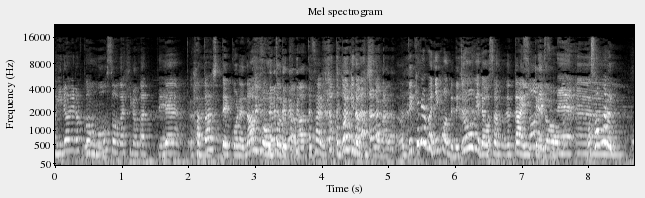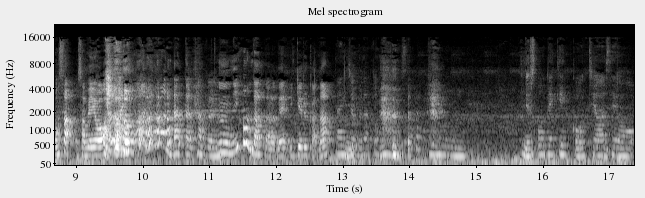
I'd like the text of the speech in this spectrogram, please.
もいろいろこううん妄想が広がって、で果たしてこれ何本取るかなって最後ちょっとドキドキしながら できれば2本で、ね、上下で収めたいけど、ねうん。収まるおさ収めよ日本だったら多分。う、うん、2本だったらねいけるかな。大丈夫だと思います、うん、でそこで結構打ち合わせを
